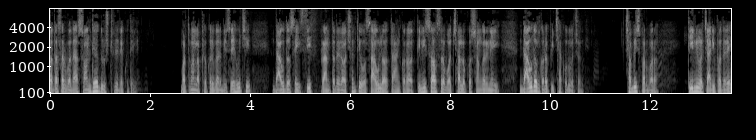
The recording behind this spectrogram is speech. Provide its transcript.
ସଦାସର୍ବଦା ସନ୍ଦେହ ଦୃଷ୍ଟିରେ ଦେଖୁଥିଲେ। ବର୍ତ୍ତମାନ ଲକ୍ଷ୍ୟ କରିବାର ବିଷୟ ହେଉଛି ଦାଉଦ ସେହି ସିଫ୍ ପ୍ରାନ୍ତରେ ଅଛନ୍ତି ଓ ସାଉଲ ତାହାଙ୍କର ତିନି ସହସ୍ର ବଛା ଲୋକ ସଙ୍ଗରେ ନେଇ ଦାଉଦଙ୍କର ପିଛା କରୁଅଛନ୍ତି। ଛବିଶ ପର୍ବର ତିନି ଓ ଚାରି ପଦରେ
